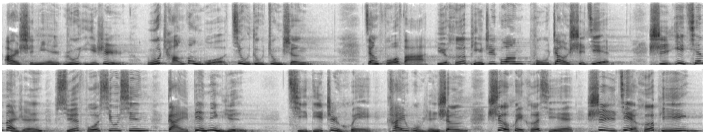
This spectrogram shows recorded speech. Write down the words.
二十年如一日，无常忘我，救度众生，将佛法与和平之光普照世界，使一千万人学佛修心，改变命运。启迪智慧，开悟人生，社会和谐，世界和平。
